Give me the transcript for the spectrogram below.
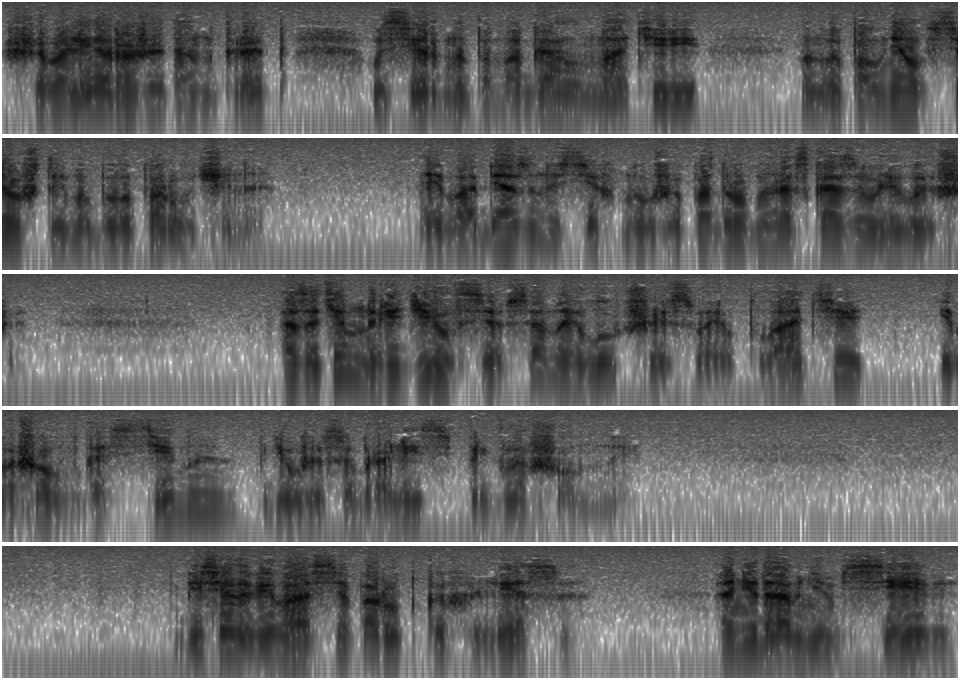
Шевале Роже Танкрет усердно помогал матери, он выполнял все, что ему было поручено. О его обязанностях мы уже подробно рассказывали выше. А затем нарядился в самое лучшее свое платье и вошел в гостиную, где уже собрались приглашенные. Беседа велась о порубках леса, о недавнем севе,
